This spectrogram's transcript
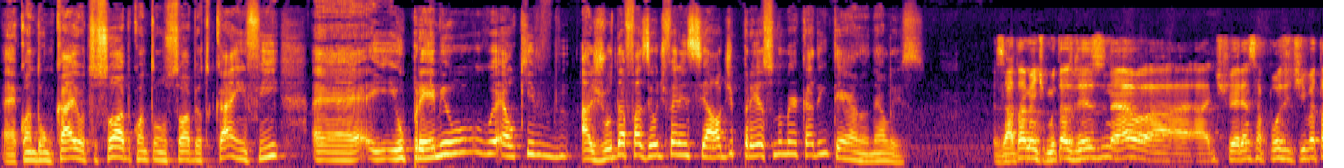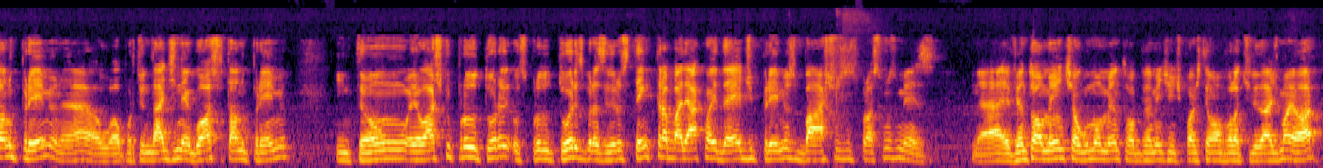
É, quando um cai, outro sobe, quando um sobe, outro cai, enfim. É, e o prêmio é o que ajuda a fazer o diferencial de preço no mercado interno, né, Luiz? Exatamente. Muitas vezes né, a, a diferença positiva está no prêmio, né? a oportunidade de negócio está no prêmio. Então, eu acho que produtor, os produtores brasileiros têm que trabalhar com a ideia de prêmios baixos nos próximos meses. Né? Eventualmente, em algum momento, obviamente, a gente pode ter uma volatilidade maior,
